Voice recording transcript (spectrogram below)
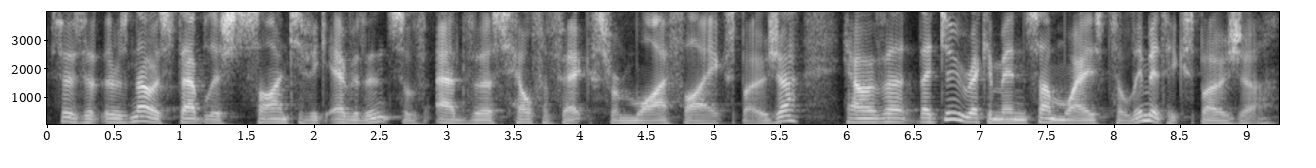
says that there is no established scientific evidence of adverse health effects from Wi-Fi exposure. However, they do recommend some ways to limit exposure.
